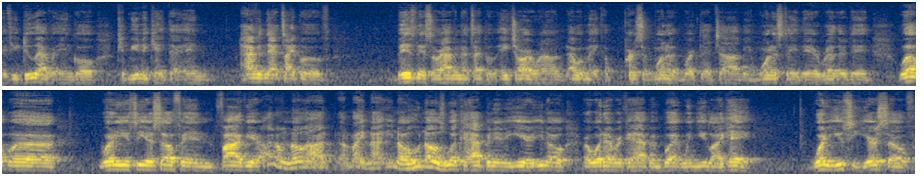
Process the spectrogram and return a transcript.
if you do have an end goal, communicate that. And having that type of business or having that type of HR around, that would make a person want to work that job and want to stay there rather than, well, uh, where do you see yourself in five years? I don't know. I, I might not, you know, who knows what could happen in a year, you know, or whatever could happen. But when you like, hey, where do you see yourself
